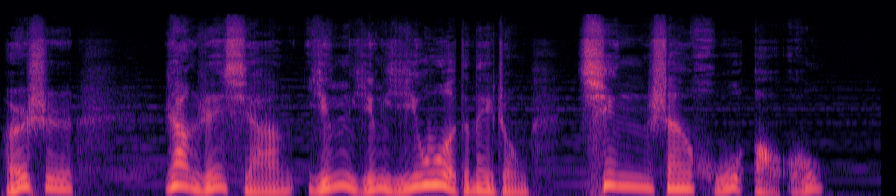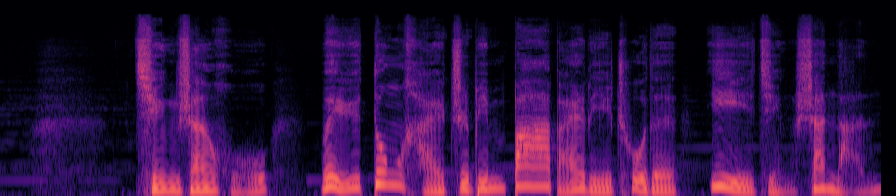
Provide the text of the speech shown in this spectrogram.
而是让人想盈盈一握的那种青山湖藕。青山湖位于东海之滨八百里处的义景山南。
